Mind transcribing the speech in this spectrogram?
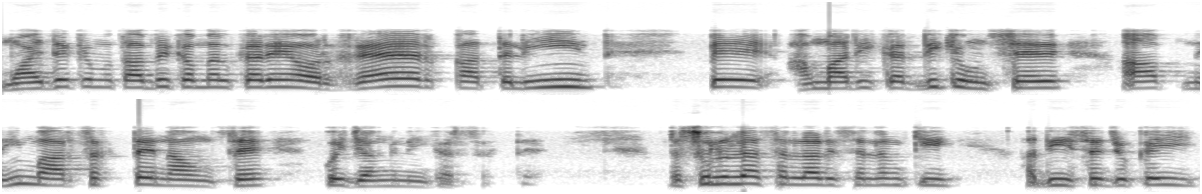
मुआदे के मुताबिक अमल करें और गैर कातलीन पे हमारी कर दी कि उनसे आप नहीं मार सकते, ना उनसे कोई जंग नहीं कर सकते। रसूलुल्लाह सल्लल्लाहु अलैहि वसल्लम की हदीस है जो कई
